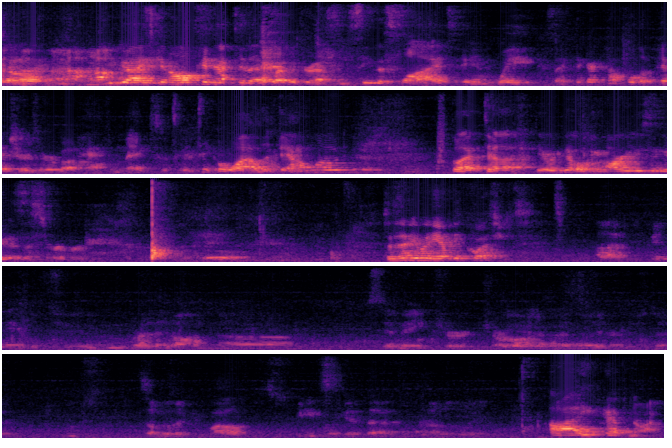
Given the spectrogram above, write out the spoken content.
So you guys can all connect to that web address and see the slides and wait, because I think a couple of the pictures are about half a meg, so it's going to take a while to download. But uh, there we go. We are using it as a server. Does anybody have any questions? Uh, have you been able to run it on uh, SIMH or Charlotte some of the compile speeds to get that out of the way? I have not.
